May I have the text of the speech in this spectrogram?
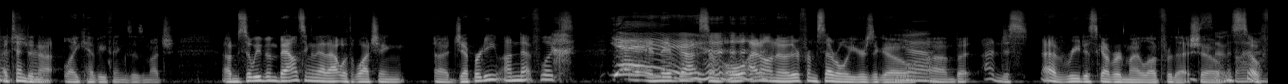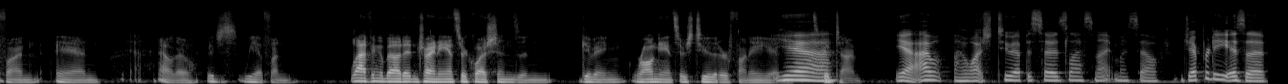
I tend sure. to not like heavy things as much. Um, so we've been bouncing that out with watching uh, Jeopardy on Netflix. Yay! and they've got some old i don't know they're from several years ago Yeah. um, but i just i've rediscovered my love for that show so it's so fun and yeah. i don't know it just we have fun laughing about it and trying to answer questions and giving wrong answers to that are funny and it's a Yeah. good time Yeah, I I watched two episodes last night myself. Jeopardy is a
